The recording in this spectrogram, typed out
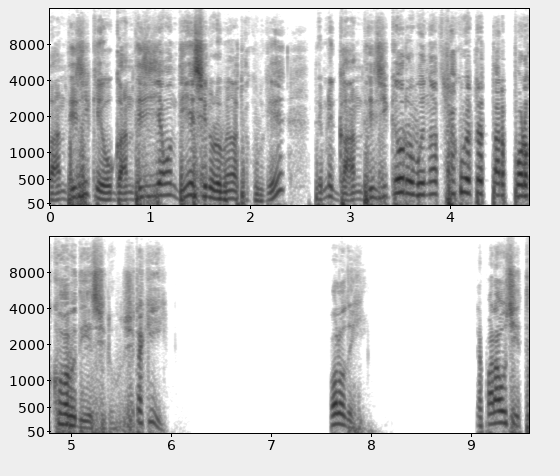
গান্ধীজিকেও গান্ধীজি যেমন দিয়েছিল রবীন্দ্রনাথ ঠাকুরকে, তেমনি গান্ধীজিকেও রবীন্দ্রনাথ ঠাকুর একটা তার পরোক্ষভাবে দিয়েছিল। সেটা কি? বলো দেখি। এটা পারা উচিত?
